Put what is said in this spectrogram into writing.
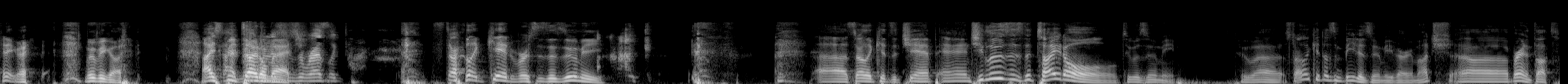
anyway, moving on. High speed title remember match. This is a wrestling. Starlight Kid versus Azumi. uh, Starlight Kid's a champ, and she loses the title to Azumi. Who uh, Starlight Kid doesn't beat Azumi very much. Uh, Brandon, thoughts?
